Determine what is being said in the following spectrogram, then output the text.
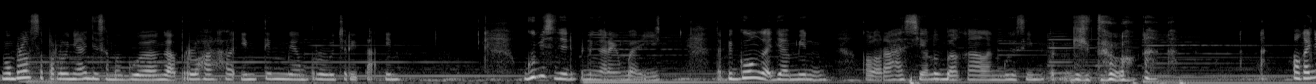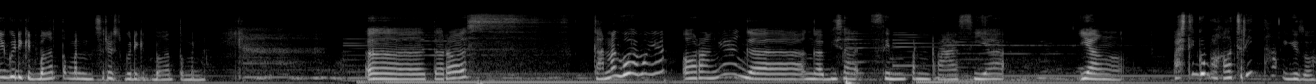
ngobrol seperlunya aja sama gue nggak perlu hal-hal intim yang perlu ceritain gue bisa jadi pendengar yang baik tapi gue nggak jamin kalau rahasia lu bakalan gue simpen gitu. Makanya gue dikit banget temen serius gue dikit banget temen. Uh, terus karena gue emang ya orangnya nggak nggak bisa simpen rahasia yang pasti gue bakal cerita gitu.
